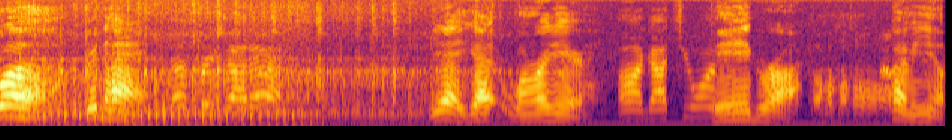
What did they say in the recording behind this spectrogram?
Whoa, good night. That's pretty badass. Yeah, you got one right here. Oh, I got you one. Big rock. Oh. I mean, you know,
